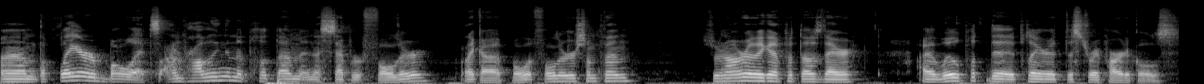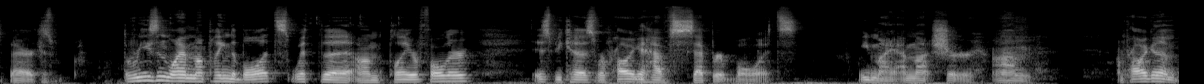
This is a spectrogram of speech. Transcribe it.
Um, the player bullets, I'm probably going to put them in a separate folder, like a bullet folder or something. So we're not really going to put those there. I will put the player destroy particles there, because the reason why I'm not playing the bullets with the um, player folder is because we're probably going to have separate bullets. We might. I'm not sure. Um, I'm probably gonna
